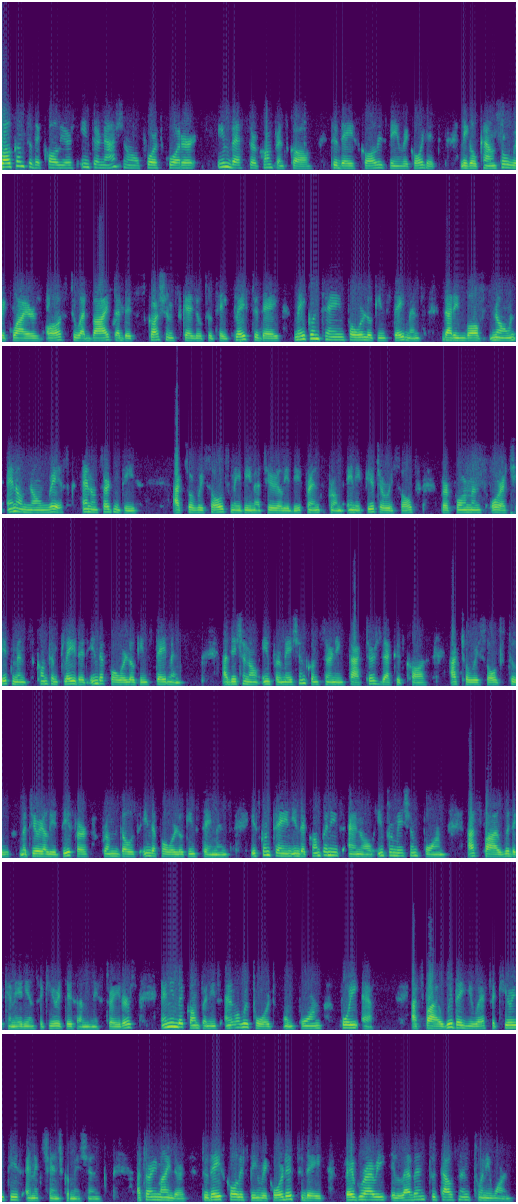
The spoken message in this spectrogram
Welcome to the Colliers International fourth quarter investor conference call. Today's call is being recorded. Legal counsel requires us to advise that the discussion scheduled to take place today may contain forward-looking statements that involve known and unknown risks and uncertainties. Actual results may be materially different from any future results, performance, or achievements contemplated in the forward-looking statements. Additional information concerning factors that could cause actual results to materially differ from those in the forward-looking statements is contained in the company's annual information form as filed with the Canadian Securities Administrators and in the company's annual report on Form 40-F, as filed with the U.S. Securities and Exchange Commission. As a reminder, today's call is being recorded today, February 11, 2021.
